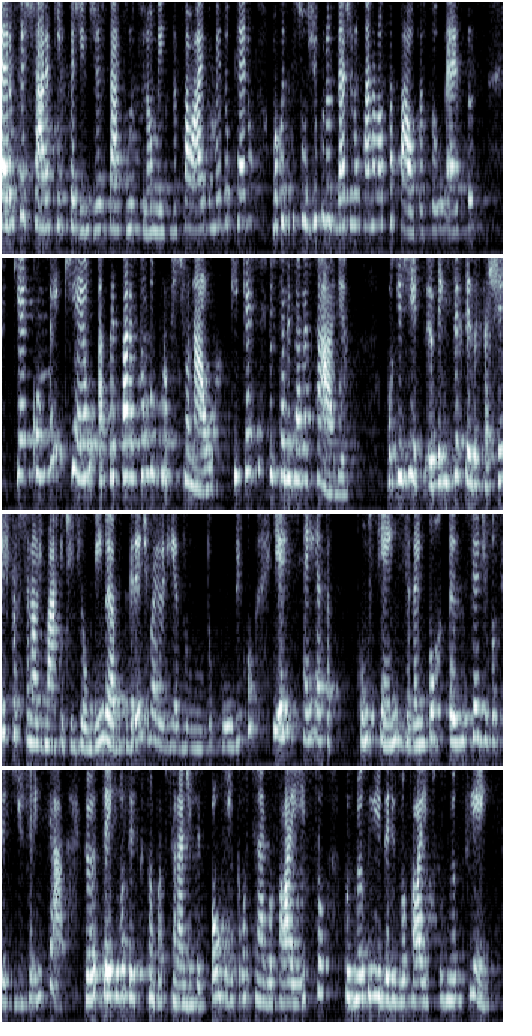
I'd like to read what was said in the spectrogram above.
quero fechar aqui, porque a gente já está assim, nos finalmente dessa live, mas eu quero uma coisa que surgiu, curiosidade, não está na nossa pauta, sou dessas, que é como é que é a preparação de um profissional que quer se especializar nessa área. Porque, gente, eu tenho certeza que está cheio de profissional de marketing que ouvindo, é a grande maioria do, do público, e eles têm essa consciência da importância de você se diferenciar. Então, eu sei que vocês que são profissionais de resposta já estão assim, ah, vou falar isso com os meus líderes, vou falar isso com os meus clientes.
